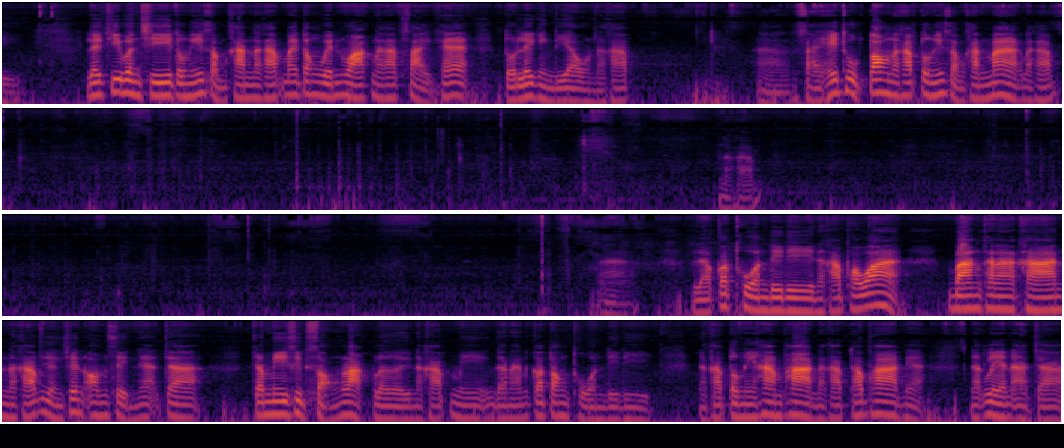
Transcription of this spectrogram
เลขที่บัญชีตรงนี้สำคัญนะครับ ไม่ต้องเว้นวรรคนะครับ ใส่แค่ตัวเลขอย่างเดียวนะครับใส่ให้ถูกต้องนะครับ ตรงนี้สำคัญมากนะครับนะครับ อ่า แล้วก็ทวนดีๆนะครับ เพราะว่าบางธนาคารนะครับ อย่างเช่นออมสินเนี่ยจะจะมี 12 หลักเลยนะครับ มีดังนั้นก็ต้องทวนดีๆนะครับ ตรงนี้ห้ามพลาดนะครับ ถ้าพลาดเนี่ยนักเรียนอาจจะ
